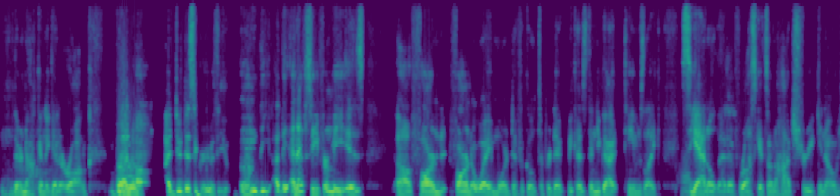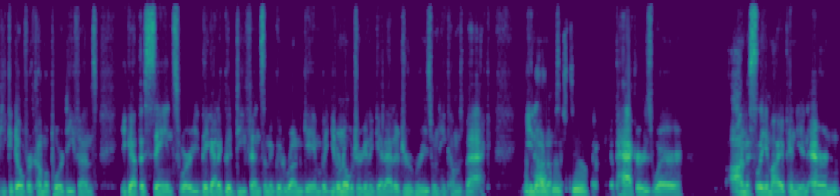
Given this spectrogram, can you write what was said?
they're not going to get it wrong. But um, I do disagree with you. Um, the uh, the NFC for me is uh, far far and away more difficult to predict because then you got teams like Seattle that if Russ gets on a hot streak, you know, he could overcome a poor defense. You got the Saints where they got a good defense and a good run game, but you don't know what you're going to get out of Drew Brees when he comes back. The You know what I'm Packers too. The Packers where honestly in my opinion Aaron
